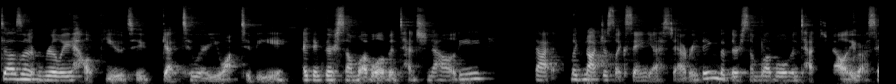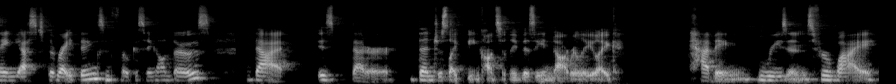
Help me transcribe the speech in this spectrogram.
doesn't really help you to get to where you want to be. I think there's some level of intentionality that like not just like saying yes to everything but there's some level of intentionality about saying yes to the right things and focusing on those that is better than just like being constantly busy and not really like having reasons for why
